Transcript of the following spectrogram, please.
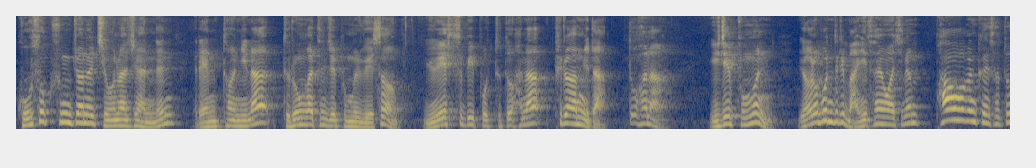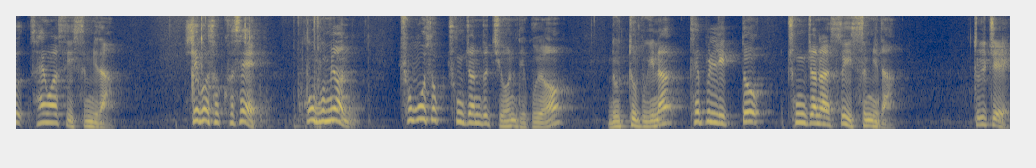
고속 충전을 지원하지 않는 랜턴이나 드론 같은 제품을 위해서 USB 포트도 하나 필요합니다. 또 하나, 이 제품은 여러분들이 많이 사용하시는 파워뱅크에서도 사용할 수 있습니다. 시거소컷에 꼽으면 초고속 충전도 지원되고요. 노트북이나 태블릿도 충전할 수 있습니다. 둘째,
